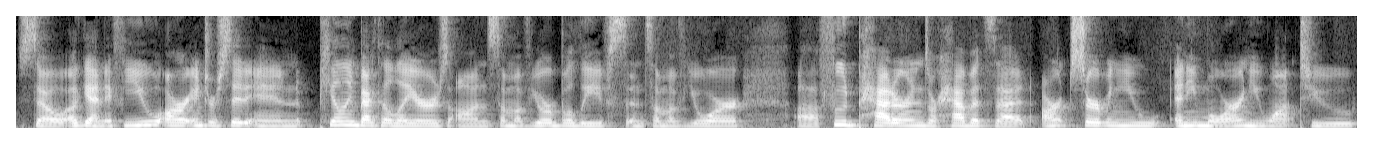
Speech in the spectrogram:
So, again, if you are interested in peeling back the layers on some of your beliefs and some of your uh, food patterns or habits that aren't serving you anymore, and you want to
